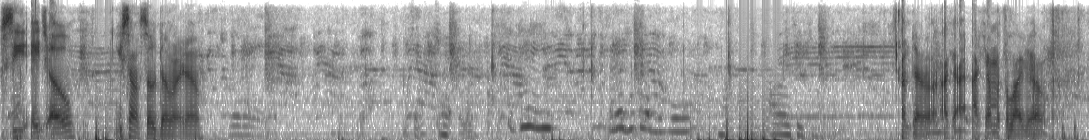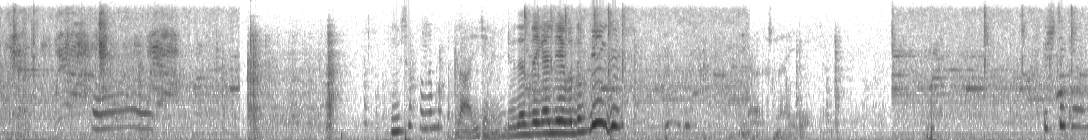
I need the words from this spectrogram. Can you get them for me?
C H O? You sound so dumb right now. He said Chandler. Okay. I'm done. I, I, I, I'm about to lag out. Can you see phone number? Nah, you can't even do that thing I did with the finger. No, that's not you. You're sticking out.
